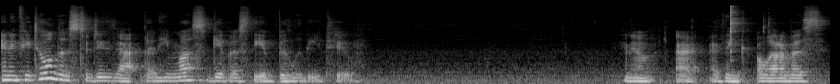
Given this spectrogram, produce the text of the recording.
And if he told us to do that, then he must give us the ability to. You know, I, I think a lot of us,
